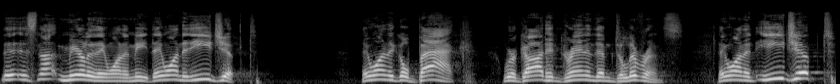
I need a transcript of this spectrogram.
It's not merely they wanted meat, they wanted Egypt. They wanted to go back where God had granted them deliverance. They wanted Egypt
